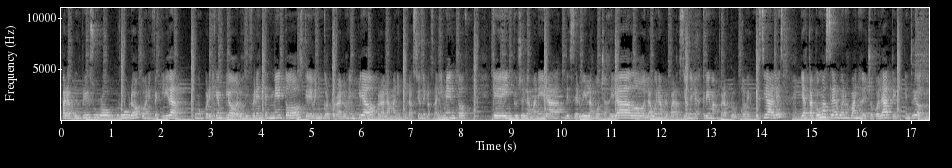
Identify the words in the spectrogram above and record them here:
para cumplir su rubro con efectividad, como por ejemplo los diferentes métodos que deben incorporar los empleados para la manipulación de los alimentos, que incluye la manera de servir las bochas de helado, la buena preparación de las cremas para productos especiales y hasta cómo hacer buenos baños de chocolate, entre otros.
